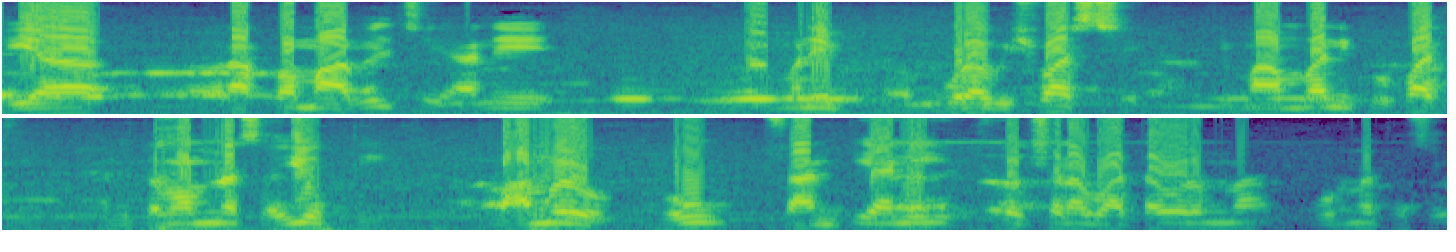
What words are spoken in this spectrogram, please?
અહીંયા રાખવામાં આવેલ છે અને મને પૂરા વિશ્વાસ છે કે મા અંબાની કૃપાથી અને તમામના સહયોગથી મામલો બહુ શાંતિ અને સુરક્ષાના વાતાવરણમાં પૂર્ણ થશે.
